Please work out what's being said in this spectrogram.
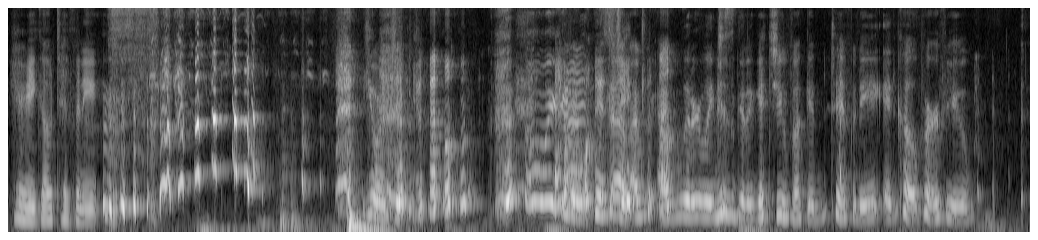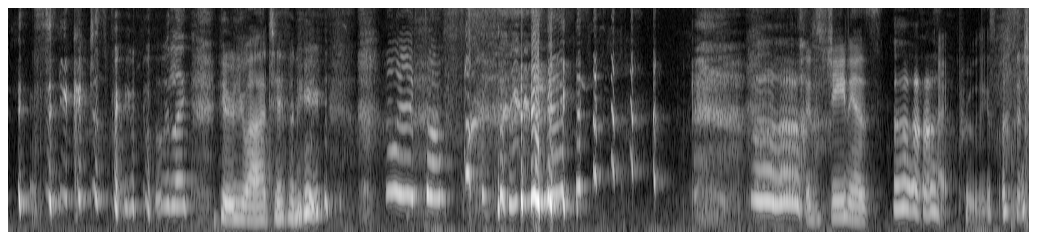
Here you go, Tiffany. you are Jake now. Oh my god. Everyone is Jake I'm, now. I'm literally just gonna get you fucking Tiffany and Co perfume. so you can just people be like, here you are, Tiffany. what the fuck? it's genius. I approve these messages.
